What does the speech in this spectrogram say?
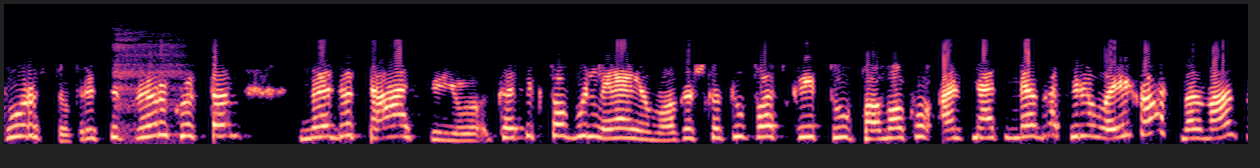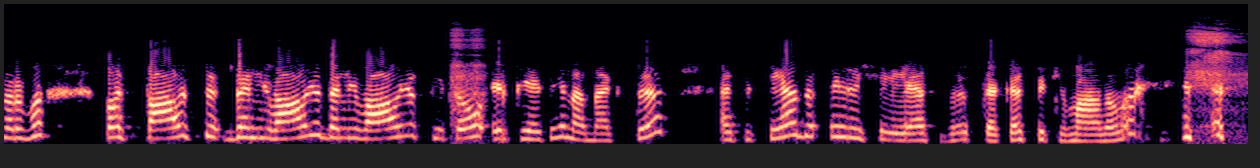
kursų, prisipirkus tam meditacijų, kad tik tobulėjimo, kažkokių paskaitų, pamokų, aš net nebeturiu laiko, bet man svarbu paspausti, dalyvauju, dalyvauju, skaitau ir kai ateina naktis, atsisėdu ir iš eilės viską, kas tik įmanoma.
